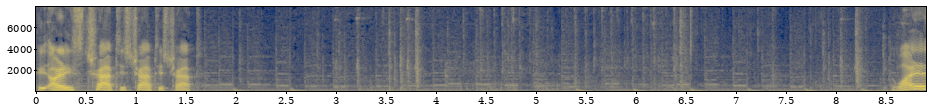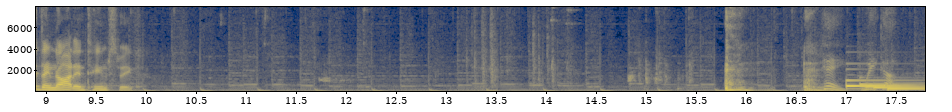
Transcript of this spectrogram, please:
He, all right, he's trapped. He's trapped. He's trapped. Why are they not in TeamSpeak? Hey, wake up.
